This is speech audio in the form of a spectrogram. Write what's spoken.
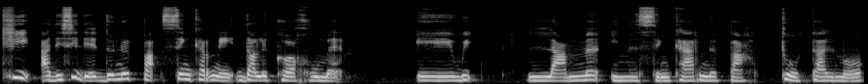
qui a décidé de ne pas s'incarner dans le corps humain. Et oui, l'âme, ne s'incarne pas totalement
